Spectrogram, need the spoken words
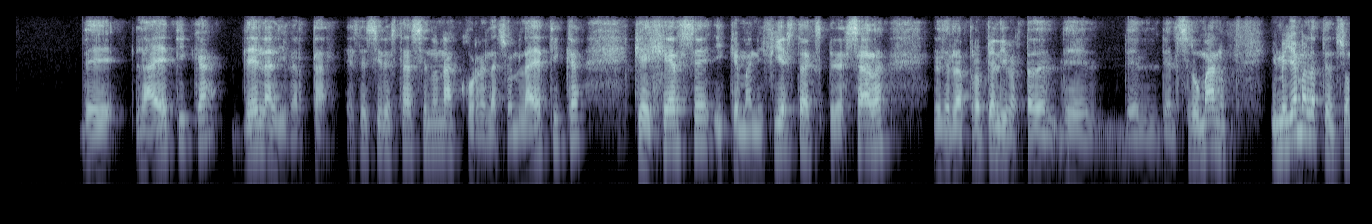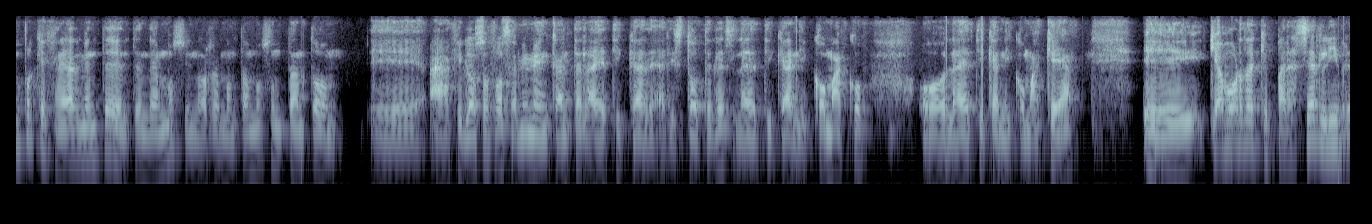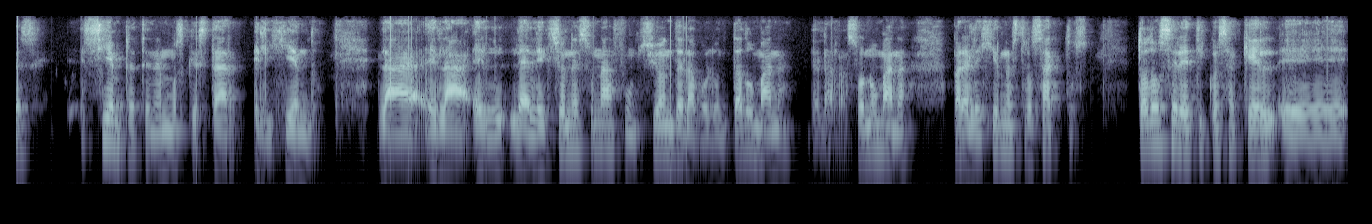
de la ética de la libertad. Es decir, está haciendo una correlación. La ética que ejerce y que manifiesta expresada desde la propia libertad del, ser humano. Y me llama la atención porque generalmente entendemos y nos remontamos un tanto eh, a filósofos, a mí me encanta la ética de Aristóteles, la ética nicómaco o la ética nicomaquea, eh, que aborda que para ser libres siempre tenemos que estar eligiendo. La, eh, la, elección es una función de la voluntad humana, de la razón humana, para elegir nuestros actos. Todo ser ético es aquel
